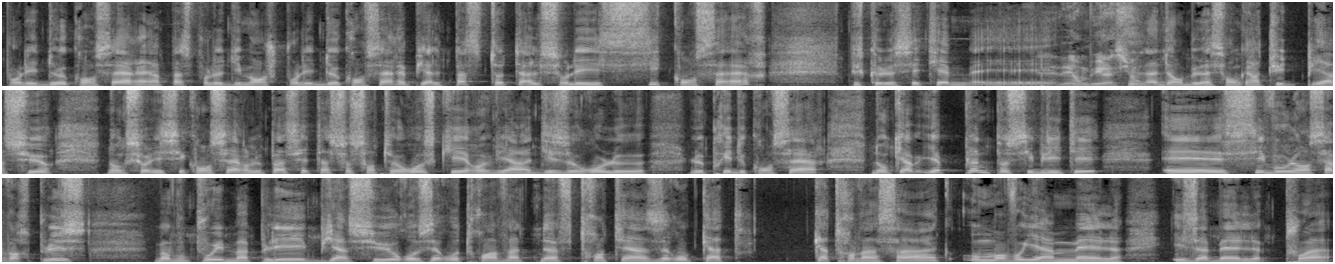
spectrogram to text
pour les deux concerts et un passe pour le dimanche pour les deux concerts. Et puis il y a le passe total sur les six concerts, puisque le septième est la déambulation. la déambulation gratuite, bien sûr. Donc sur les six concerts, le pass est à 60 euros, ce qui revient à 10 euros le, le prix du concert. Donc il y, a, il y, a, plein de possibilités. Et si vous voulez en savoir plus, ben vous pouvez m'appeler, bien sûr, au 03 29 31 04 85 ou m'envoyer un mail isabelle.com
